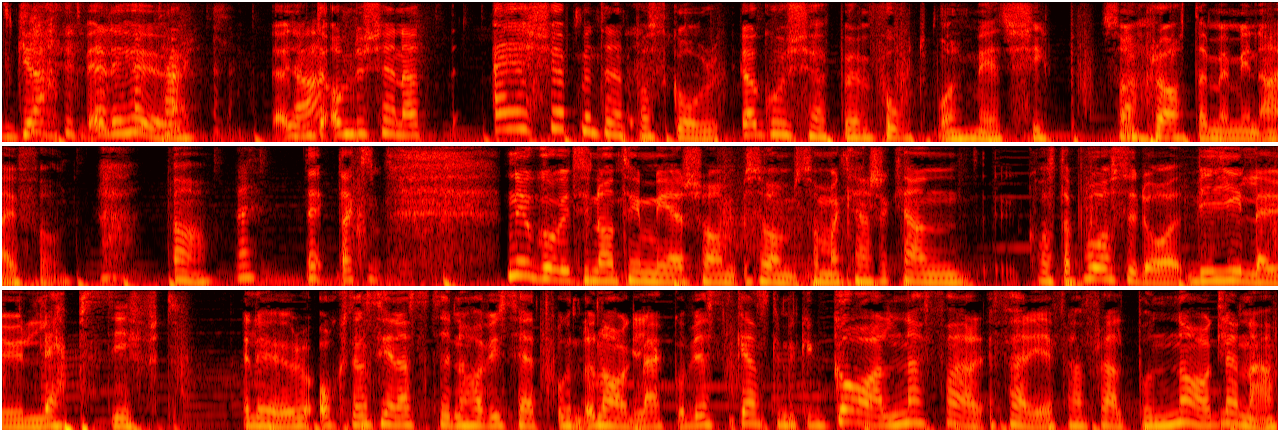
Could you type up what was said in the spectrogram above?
grattis, eller hur? Ja. Om du känner att, nej jag köper inte ett par skor, jag går och köper en fotboll med ett chip som pratar med min iPhone. Ja. Nej, dags. Nu går vi till någonting mer som, som, som man kanske kan kosta på sig då. Vi gillar ju läppstift. Eller hur? Och den senaste tiden har vi sett och nagellack och vi har sett ganska mycket galna fär- färger framförallt på naglarna.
